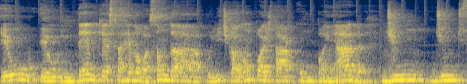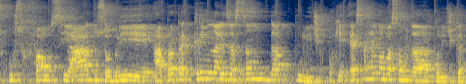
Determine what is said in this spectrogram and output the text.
eu, eu entendo que essa renovação da política não pode estar acompanhada de um, de um discurso falseado sobre a própria criminalização da política, porque essa renovação da política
